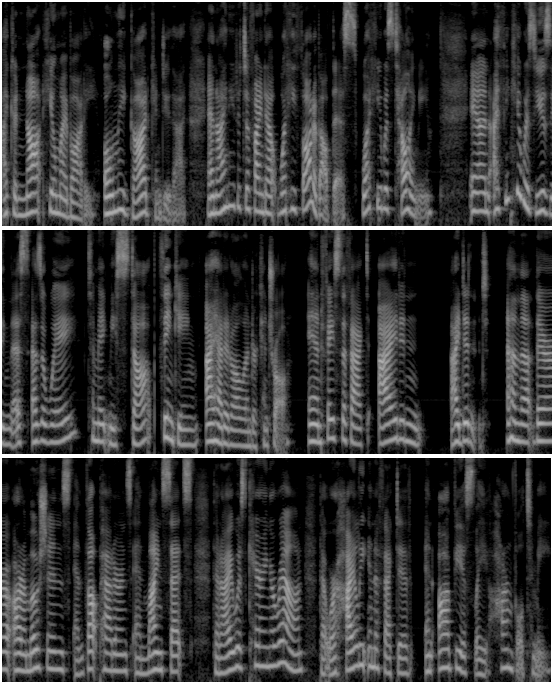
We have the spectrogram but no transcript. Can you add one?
I could not heal my body. Only God can do that. And I needed to find out what He thought about this, what He was telling me. And I think he was using this as a way to make me stop thinking I had it all under control and face the fact I didn't I didn't and that there are emotions and thought patterns and mindsets that I was carrying around that were highly ineffective and obviously harmful to me.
